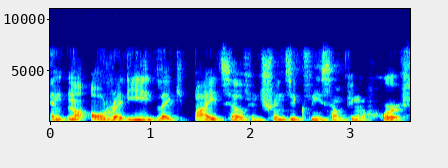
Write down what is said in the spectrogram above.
and not already like by itself intrinsically something of worth.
